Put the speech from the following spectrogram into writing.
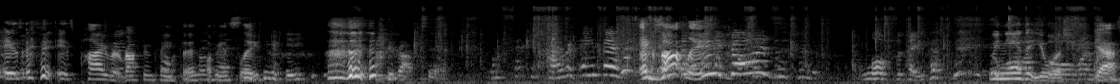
It's, it's pirate wrapping paper, obviously. I wrapped it. Oh, pirate paper. Exactly. Oh god. Love the paper. We knew that you would. Yeah.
